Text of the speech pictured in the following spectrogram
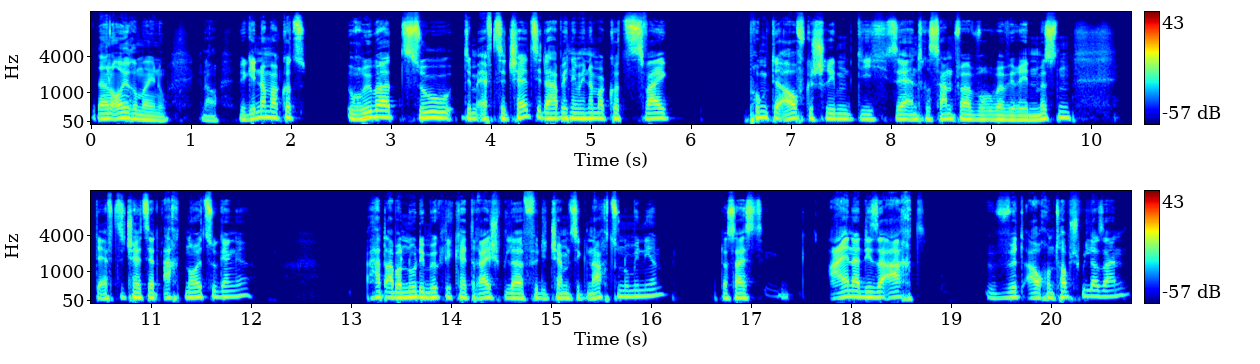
dann eure Meinung. Genau. Wir gehen nochmal kurz rüber zu dem FC Chelsea. Da habe ich nämlich nochmal kurz zwei Punkte aufgeschrieben, die ich sehr interessant war, worüber wir reden müssen. Der FC Chelsea hat acht Neuzugänge, hat aber nur die Möglichkeit, drei Spieler für die Champions League nachzunominieren. Das heißt, einer dieser acht wird auch ein Topspieler sein.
